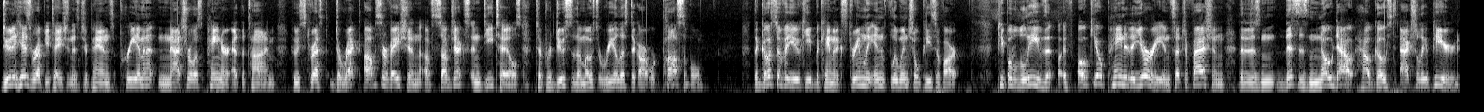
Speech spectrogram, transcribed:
Due to his reputation as Japan's preeminent naturalist painter at the time, who stressed direct observation of subjects and details to produce the most realistic artwork possible, the Ghost of Oyuki became an extremely influential piece of art. People believe that if Okyo painted a Yurei in such a fashion that it is n- this is no doubt how ghosts actually appeared,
